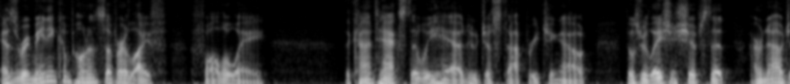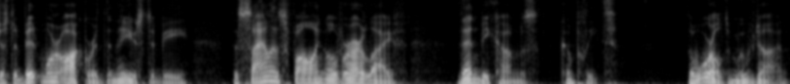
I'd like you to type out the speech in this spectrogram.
As the remaining components of our life fall away, the contacts that we had who just stopped reaching out, those relationships that are now just a bit more awkward than they used to be, the silence falling over our life then becomes complete. The world moved on.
